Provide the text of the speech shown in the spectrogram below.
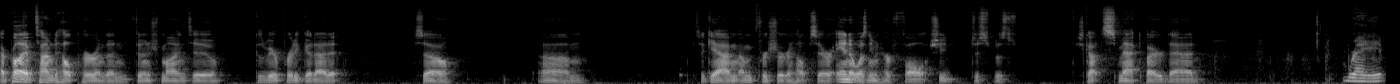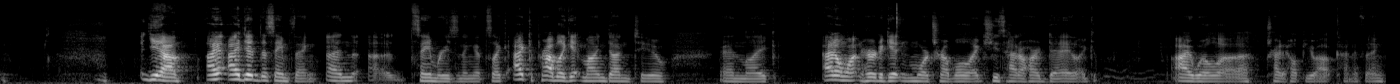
I probably have time to help her and then finish mine too because we were pretty good at it. So, um, it's like yeah, I'm, I'm for sure gonna help Sarah, and it wasn't even her fault. She just was, she got smacked by her dad. Right. Yeah, I I did the same thing and uh, same reasoning. It's like I could probably get mine done too and like I don't want her to get in more trouble. Like she's had a hard day. Like I will uh, try to help you out, kind of thing.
